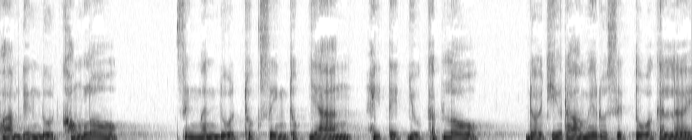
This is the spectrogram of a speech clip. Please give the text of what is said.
ความดึงดูดของโลก ซึ่งมันดูดทุกสิ่งทุกอย่างให้ติดอยู่กับโลก โดยที่เราไม่รู้สึกตัวกันเลย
